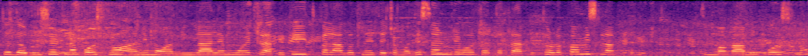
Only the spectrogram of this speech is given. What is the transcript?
इथे दगडूशेठला पोचलो आणि मॉर्निंगला आल्यामुळे ट्रॅफिकही इतकं लागत नाही त्याच्यामध्ये संडे होता तर ट्रॅफिक थोडं कमीच लागतं. मग आम्ही पोचलो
